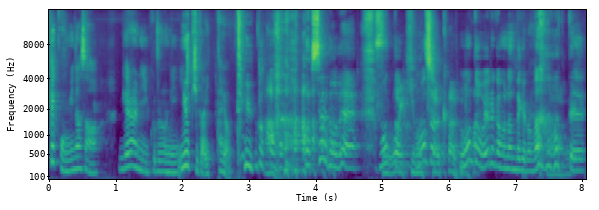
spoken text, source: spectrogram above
結構皆さん、ギャラリーに来るのに勇気がいったよっていうことをおっしゃるので、もっと、もっと、もっとウェルカムなんだけどなって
